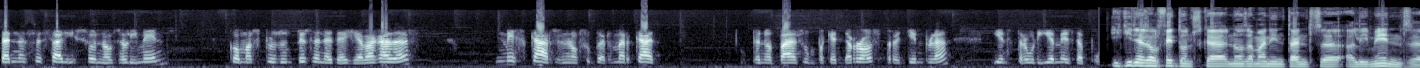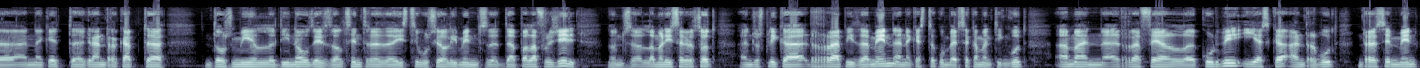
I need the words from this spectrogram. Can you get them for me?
tan necessaris són els aliments com els productes de neteja. A vegades, més cars en el supermercat que no pas un paquet d'arròs, per exemple, i ens trauria més de por. I quin és el fet doncs, que no demanin tants eh, aliments eh, en aquest eh, gran recapte 2019 des del Centre de Distribució d'Aliments de Palafrugell? Doncs la Marisa Grassot ens ho explica ràpidament en aquesta conversa que ha mantingut amb en Rafael Corbí i és que han rebut recentment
